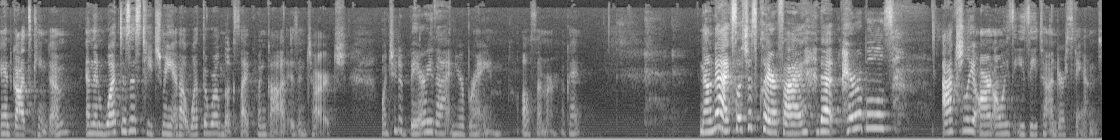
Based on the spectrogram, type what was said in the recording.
and God's kingdom? And then what does this teach me about what the world looks like when God is in charge? I want you to bury that in your brain all summer, okay? Now, next, let's just clarify that parables actually aren't always easy to understand.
